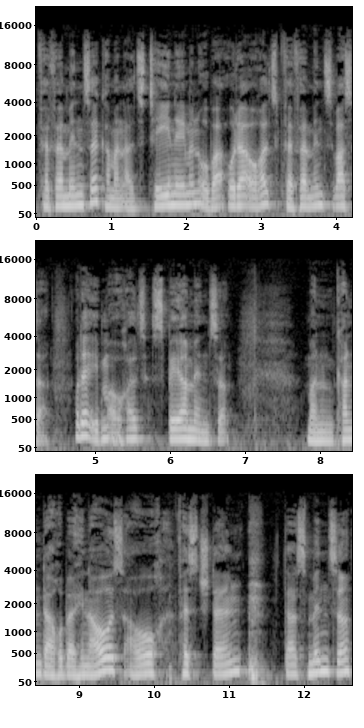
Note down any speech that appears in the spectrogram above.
Pfefferminze kann man als Tee nehmen oder auch als Pfefferminzwasser oder eben auch als Speerminze. Man kann darüber hinaus auch feststellen, dass Minze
